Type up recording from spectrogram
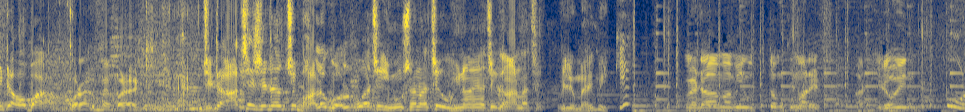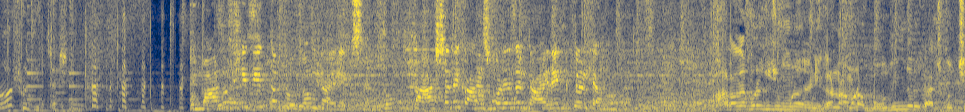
এটা অবাক করার ব্যাপার আর কি। যেটা আছে সেটা হচ্ছে ভালো গল্প আছে ইমোশন আছে অভিনয় আছে গান আছে। উইল ইউ ম্যারি মি কি? ম্যাডাম আমি উত্তম কুমারের ফ্যান আর হিরোইন। পুরো সুচিত্রা সেন। মানসীদের তো প্রথম ডাইরেকশন তো তার সাথে কাজ করে যে ডাইরেক্টর কেমন আলাদা করে কিছু মনে হয়নি কারণ আমরা বহুদিন ধরে কাজ করছি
